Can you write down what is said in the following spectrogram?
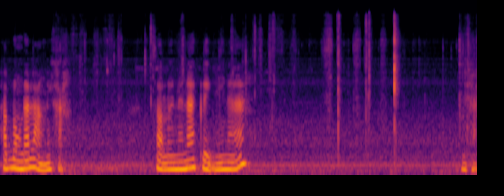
พับลงด้านหลังนี่ค่ะ สอดเลยในหน้ากลีบนี้นะนะค่ะ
